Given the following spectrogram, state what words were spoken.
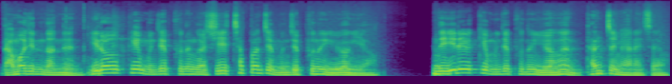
나머지는 넣는 이렇게 문제 푸는 것이 첫 번째 문제 푸는 유형이에요. 근데 이렇게 문제 푸는 유형은 단점이 하나 있어요.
